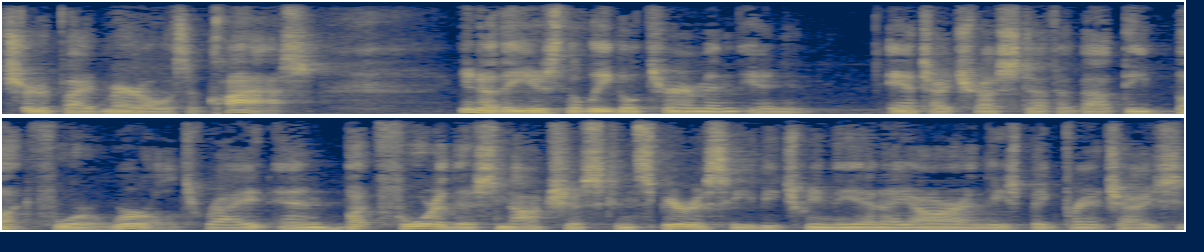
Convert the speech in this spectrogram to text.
certified Moehrl as a class, you know, they use the legal term in, in antitrust stuff about the but for world, right? And but for this noxious conspiracy between the NAR and these big franchise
